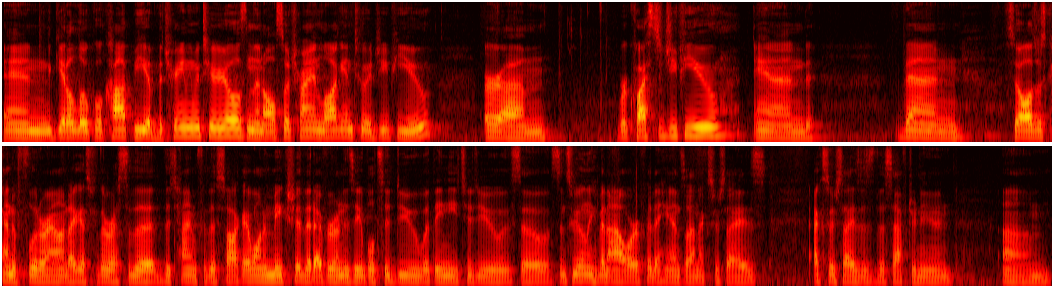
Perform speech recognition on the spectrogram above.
and get a local copy of the training materials and then also try and log into a GPU or um, request a GPU and then so I'll just kind of float around, I guess, for the rest of the, the time for this talk. I want to make sure that everyone is able to do what they need to do. So since we only have an hour for the hands-on exercise, exercises this afternoon. Um,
